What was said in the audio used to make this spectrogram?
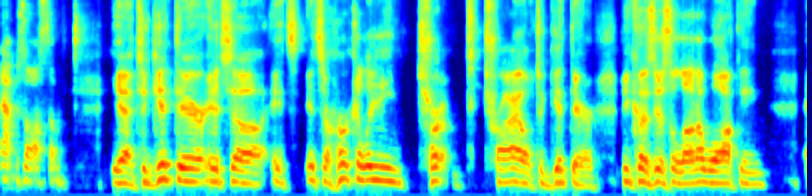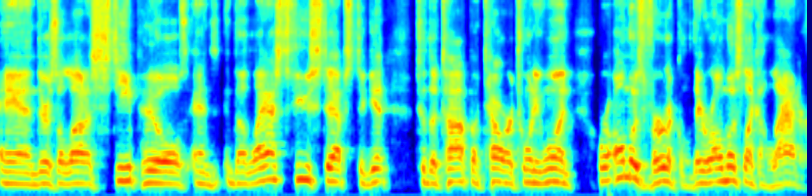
That was awesome. Yeah, to get there, it's a it's it's a Herculean tr- trial to get there because there's a lot of walking and there's a lot of steep hills and the last few steps to get to the top of Tower 21 were almost vertical. They were almost like a ladder.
